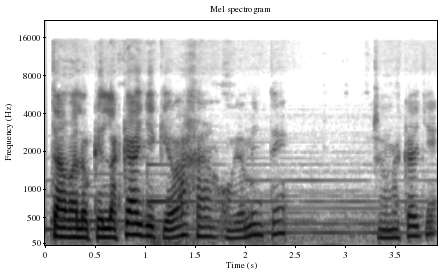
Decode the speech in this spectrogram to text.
Estaba lo que es la calle que baja, obviamente, en una calle.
